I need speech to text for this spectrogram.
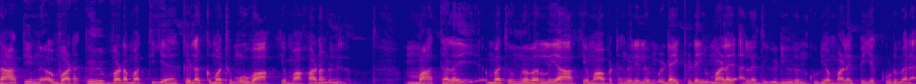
நாட்டின் வடக்கு வடமத்திய கிழக்கு மற்றும் ஆகிய மாகாணங்களிலும் மாத்தளை மற்றும் நுவர்லி ஆகிய மாவட்டங்களிலும் இடைக்கிடை மழை அல்லது இடியுடன் கூடிய மழை பெய்யக்கூடும் என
